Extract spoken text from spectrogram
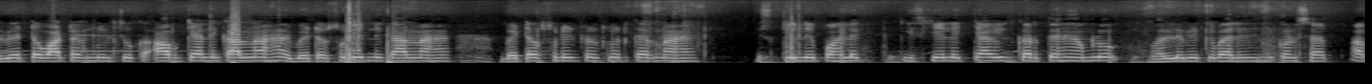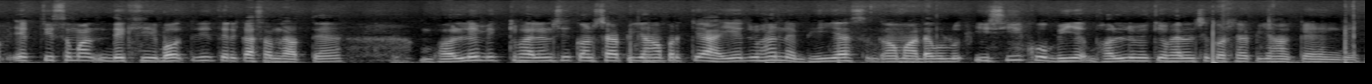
तो वेट ऑफ़ वाटर मिल चुका अब क्या निकालना है? वेट ऑफ़ सॉलिड निकालना है। वेट ऑफ़ सोलिड कैलकुलेट करना है। इसके लिए पहले, इसके लिए क्या यूज़ करते हैं हम लोग? वॉल्यूम के वैल्यू कॉन्सेप्ट अब एक चीज़ समझ, देखिए, बहुत इसी तरीका समझाते हैं। वॉल्यूम इक्विवेलेंसी कॉन्सेप्ट यहाँ पर क्या है? ये जो है ना वी एस गामा डब्लू इसी को भी वॉल्यूम इक्विवेलेंसी कॉन्सेप्ट यहाँ कहेंगे।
